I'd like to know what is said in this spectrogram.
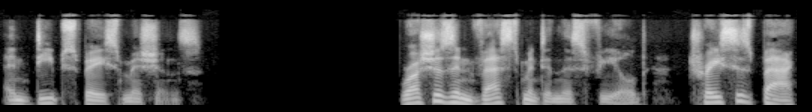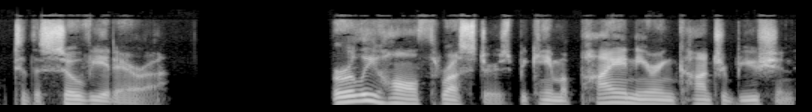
and deep space missions. Russia's investment in this field traces back to the Soviet era. Early Hall thrusters became a pioneering contribution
